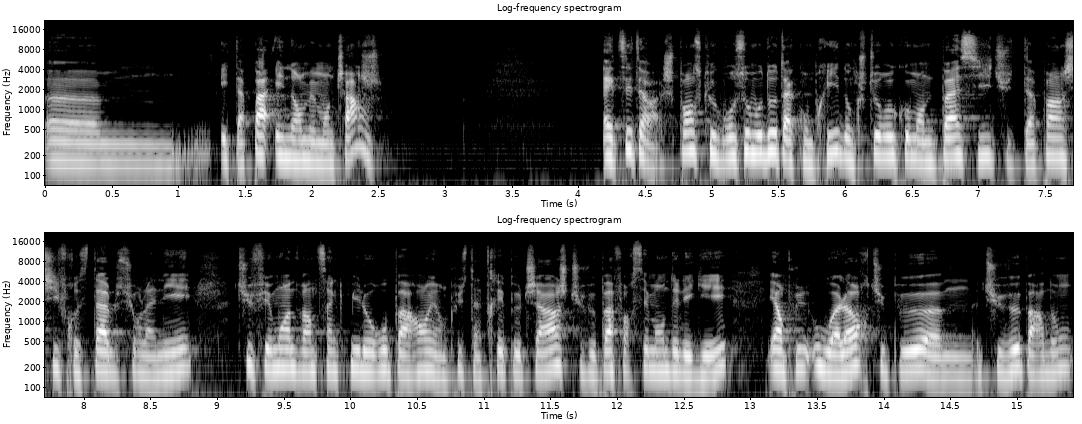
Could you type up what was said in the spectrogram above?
euh, et t'as pas énormément de charges etc. Je pense que grosso modo, tu as compris. Donc, je te recommande pas si tu n'as pas un chiffre stable sur l'année, tu fais moins de 25 000 euros par an et en plus, tu as très peu de charges, tu veux pas forcément déléguer. Et en plus, ou alors, tu peux, euh, tu veux, pardon,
